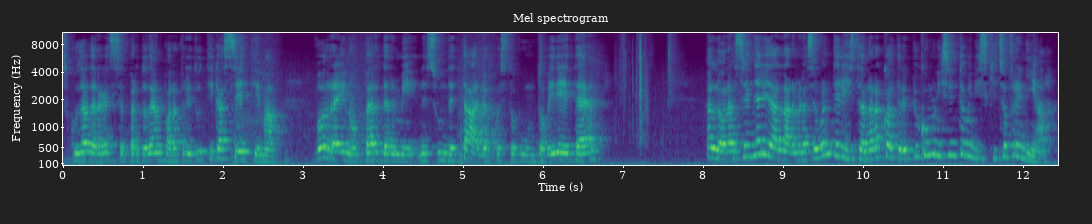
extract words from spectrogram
Scusate ragazzi se perdo tempo ad aprire tutti i cassetti, ma vorrei non perdermi nessun dettaglio a questo punto, vedete? Allora, segnali d'allarme, la seguente lista è una raccolta dei più comuni sintomi di schizofrenia.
